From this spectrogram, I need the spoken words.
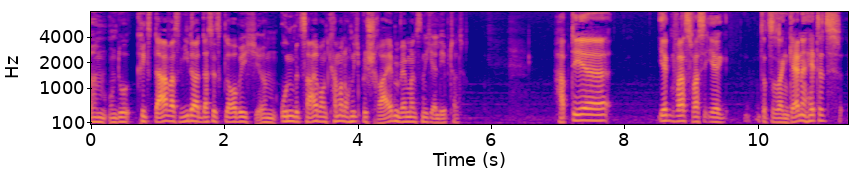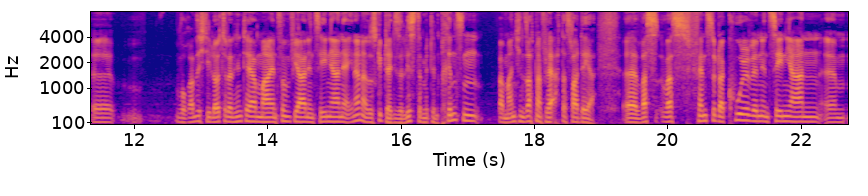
Ähm, und du kriegst da was wieder, das ist, glaube ich, ähm, unbezahlbar und kann man auch nicht beschreiben, wenn man es nicht erlebt hat. Habt ihr irgendwas, was ihr sozusagen gerne hättet, äh, woran sich die Leute dann hinterher mal in fünf Jahren, in zehn Jahren erinnern. Also es gibt ja diese Liste mit den Prinzen. Bei manchen sagt man vielleicht, ach, das war der. Äh, was, was fändest du da cool, wenn in zehn Jahren ähm,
